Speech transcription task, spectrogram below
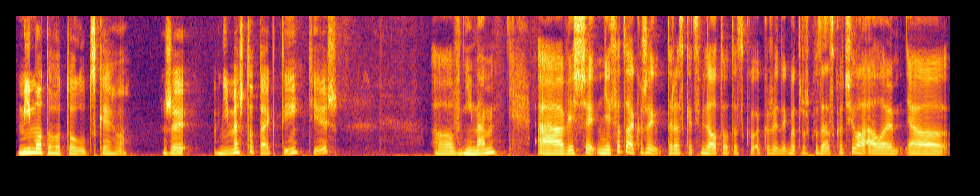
mimo tohoto ľudského. Že vnímaš to tak ty tiež? Vnímam. A vieš čo, mne sa to akože, teraz keď si mi dal tú otázku, akože tak ma trošku zaskočila, ale uh,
